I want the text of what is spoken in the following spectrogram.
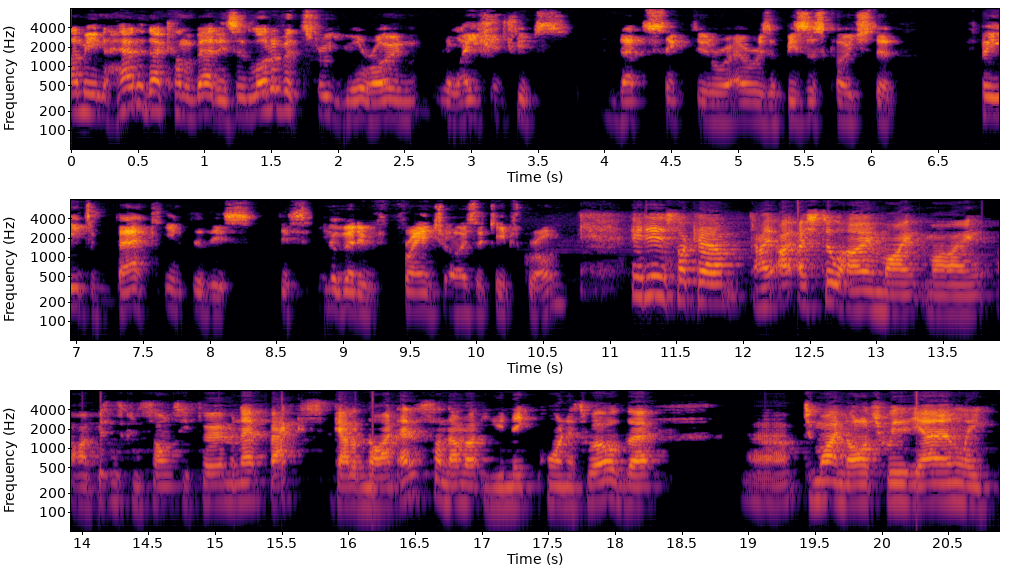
I mean, how did that come about? Is a lot of it through your own relationships, that sector, or, or as a business coach that feeds back into this this innovative franchise that keeps growing? It is like um, I, I still own my, my, my business consultancy firm, and that backs Gutter Knight. And it's another unique point as well that, uh, to my knowledge, we're the only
